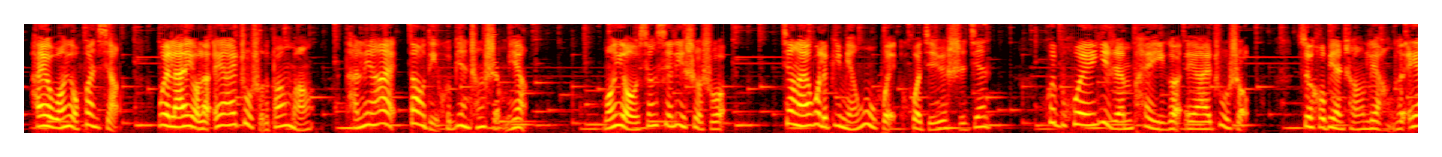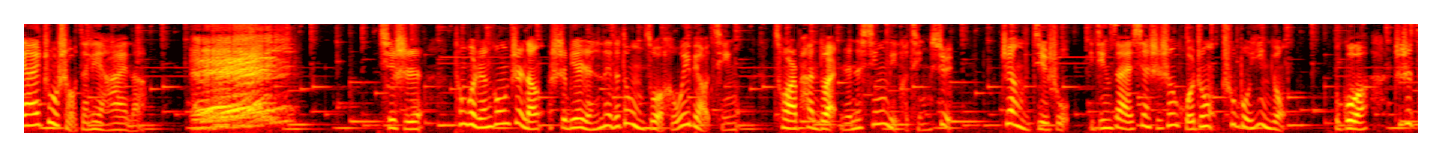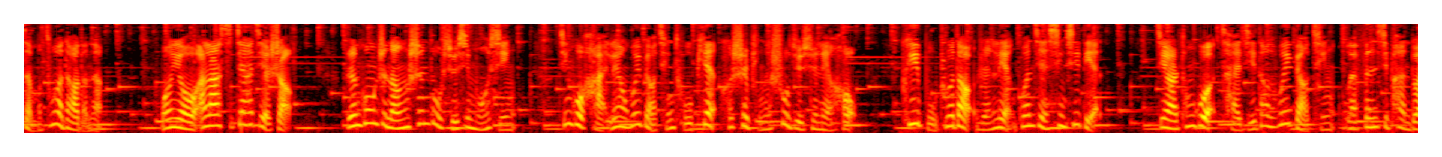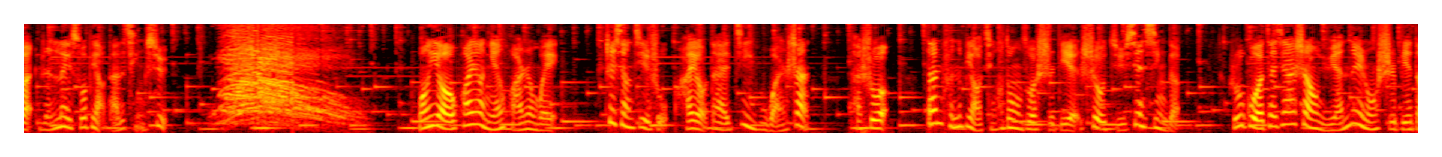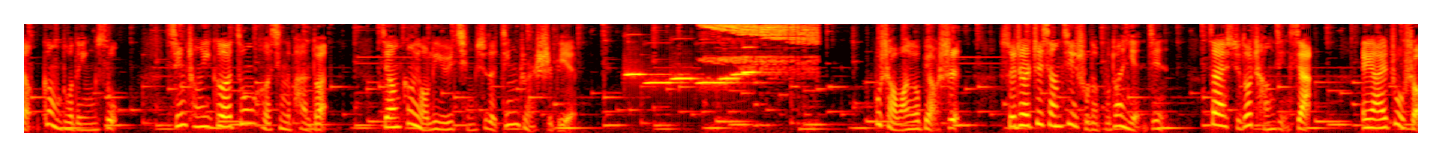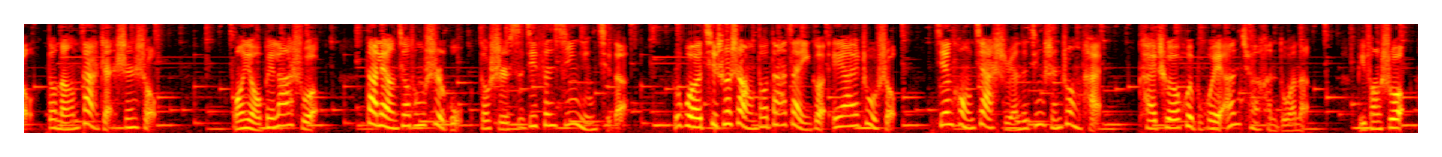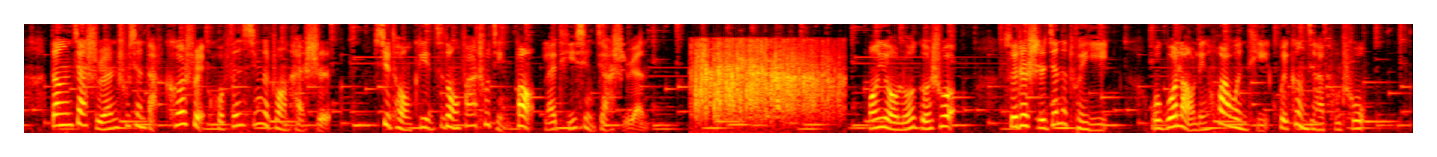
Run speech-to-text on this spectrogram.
还有网友幻想，未来有了 AI 助手的帮忙，谈恋爱到底会变成什么样？网友香榭丽舍说，将来为了避免误会或节约时间，会不会一人配一个 AI 助手，最后变成两个 AI 助手在恋爱呢？其实，通过人工智能识别人类的动作和微表情，从而判断人的心理和情绪。这样的技术已经在现实生活中初步应用，不过这是怎么做到的呢？网友阿拉斯加介绍，人工智能深度学习模型经过海量微表情图片和视频的数据训练后，可以捕捉到人脸关键信息点，进而通过采集到的微表情来分析判断人类所表达的情绪。网友花样年华认为，这项技术还有待进一步完善。他说，单纯的表情和动作识别是有局限性的。如果再加上语言内容识别等更多的因素，形成一个综合性的判断，将更有利于情绪的精准识别。不少网友表示，随着这项技术的不断演进，在许多场景下，AI 助手都能大展身手。网友贝拉说，大量交通事故都是司机分心引起的。如果汽车上都搭载一个 AI 助手，监控驾驶员的精神状态，开车会不会安全很多呢？比方说，当驾驶员出现打瞌睡或分心的状态时，系统可以自动发出警报来提醒驾驶员。网友罗格说：“随着时间的推移，我国老龄化问题会更加突出。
